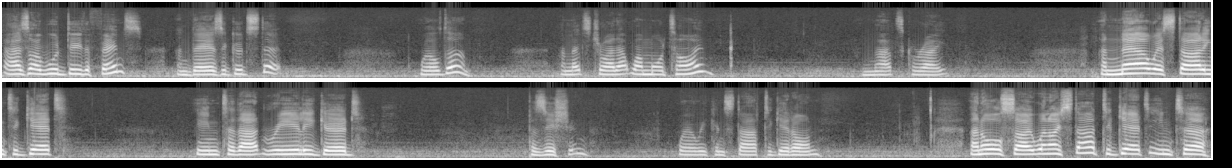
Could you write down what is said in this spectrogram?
As I would do the fence. And there's a good step. Well done. And let's try that one more time. And that's great. And now we're starting to get into that really good position where we can start to get on. And also when I start to get into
